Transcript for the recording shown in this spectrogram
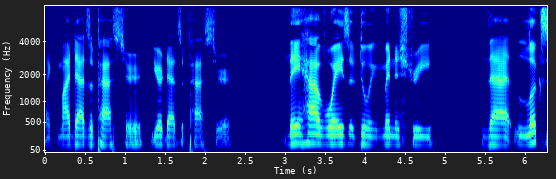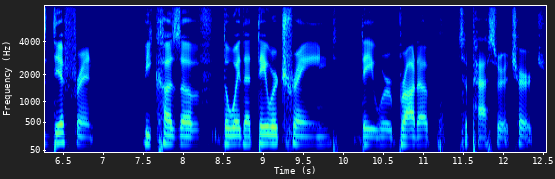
Like my dad's a pastor, your dad's a pastor. They have ways of doing ministry that looks different because of the way that they were trained, they were brought up to pastor a church.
